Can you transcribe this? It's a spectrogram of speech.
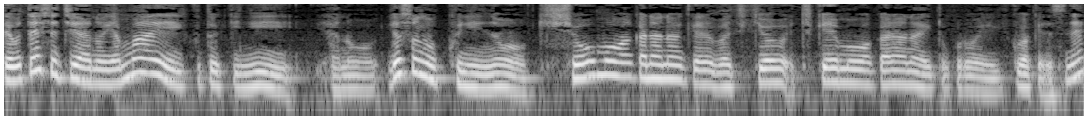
で私たちあの山へ行く時にあのよその国の気象もわからなければ地形地形もわからないところへ行くわけですね。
